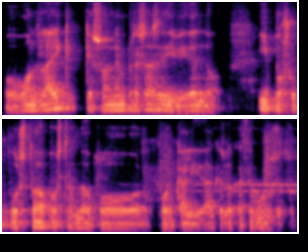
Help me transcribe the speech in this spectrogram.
o bond-like, que son empresas de dividendo y por supuesto apostando por, por calidad, que es lo que hacemos nosotros.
